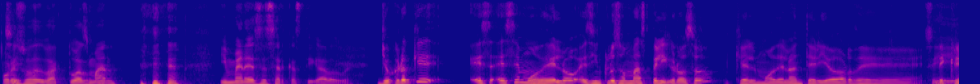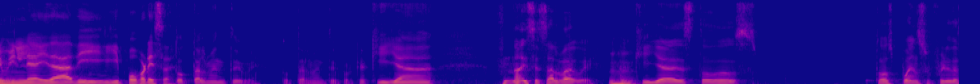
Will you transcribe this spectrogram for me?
Por Sí. eso actúas mal. y mereces ser castigado, güey. Yo creo que es- ese modelo es incluso más peligroso que el modelo anterior de, criminalidad y, y pobreza. Totalmente, güey. Totalmente. Porque aquí ya nadie se salva, güey. Aquí ya es todos. Todos pueden sufrir de,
